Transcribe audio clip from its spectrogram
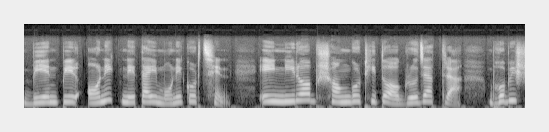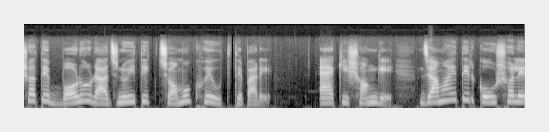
বিএনপির অনেক নেতাই মনে করছেন, এই নীরব সংগঠিত অগ্রযাত্রা ভবিষ্যতে বড় রাজনৈতিক চমক হয়ে উঠতে পারে। একই সঙ্গে জামায়াতের কৌশলে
